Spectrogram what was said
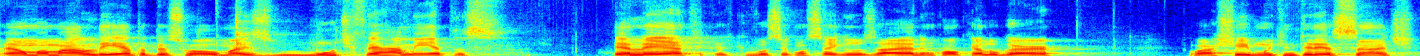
é uma maleta, pessoal, mas multiferramentas elétrica, que você consegue usar ela em qualquer lugar. Eu achei muito interessante,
